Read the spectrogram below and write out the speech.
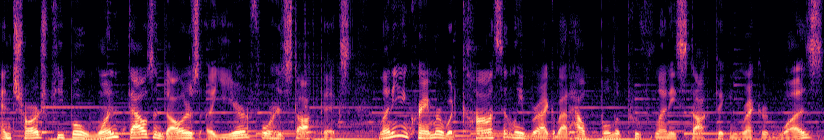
and charge people $1,000 a year for his stock picks. Lenny and Cramer would constantly brag about how bulletproof Lenny's stock picking record was.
